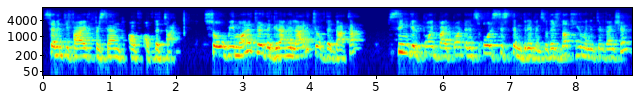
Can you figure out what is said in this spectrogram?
75% of, of the time. So we monitor the granularity of the data, single point by point, and it's all system driven. So there's not human intervention.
